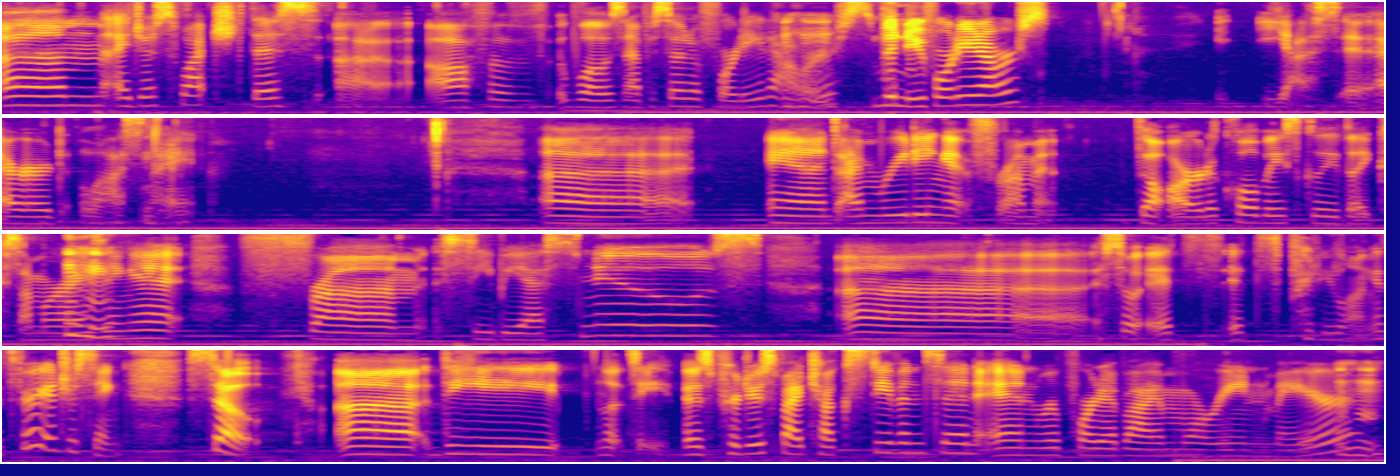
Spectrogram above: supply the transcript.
Um, I just watched this uh, off of well, it was an episode of 48 Mm-hmm. Hours. The new 48 hours? Yes, it aired last night. Uh, and I'm reading it from the article, basically like summarizing Mm-hmm. it from CBS News. Uh, so it's it's pretty long. It's very interesting. So uh, the let's see, it was produced by Chuck Stevenson and reported by Maureen Maher. Mhm.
